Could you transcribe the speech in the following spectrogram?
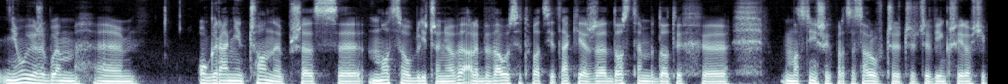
nie mówię, że byłem ograniczony przez e, moce obliczeniowe, ale bywały sytuacje takie, że dostęp do tych e, mocniejszych procesorów czy, czy, czy większej ilości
